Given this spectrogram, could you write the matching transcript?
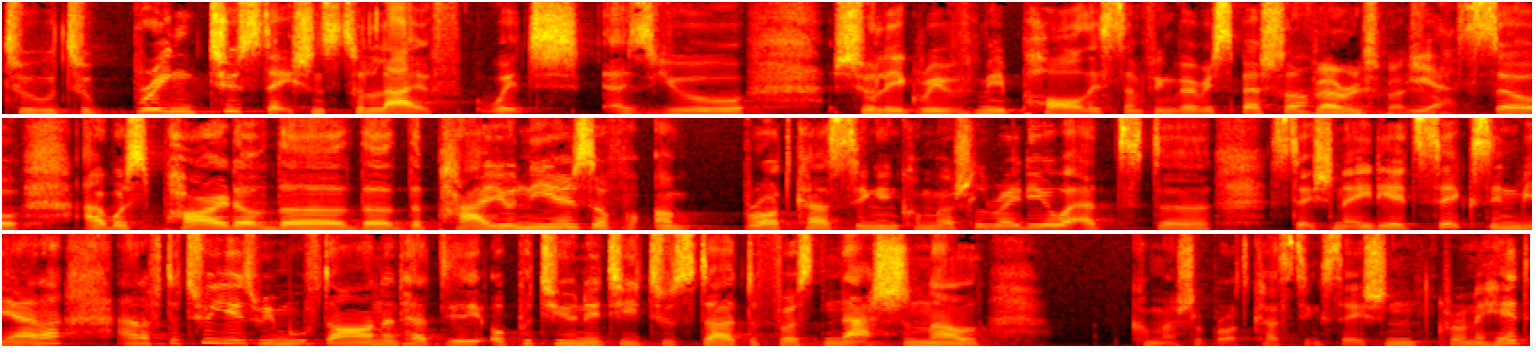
to, to bring two stations to life, which, as you surely agree with me, Paul, is something very special. Very special. Yes. So I was part of the, the, the pioneers of um, broadcasting in commercial radio at the station 886 in Vienna. And after two years, we moved on and had the opportunity to start the first national commercial broadcasting station, Kronehit.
